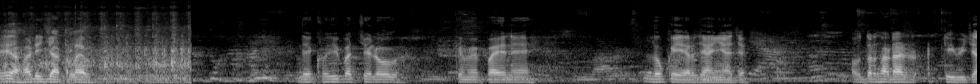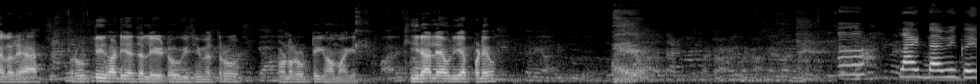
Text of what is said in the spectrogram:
ਇਹ ਆ ਸਾਡੀ ਜੱਟ ਲੈ ਦੇਖੋ ਜੀ ਬੱਚੇ ਲੋਕ ਕਿਵੇਂ ਪਏ ਨੇ। ਲੁਕੇ ਰਜਾਈਆਂ 'ਚ ਉਧਰ ਸਾਡਾ ਟੀਵੀ ਚੱਲ ਰਿਹਾ। ਰੋਟੀ ਸਾਡੀ ਅੱਜ ਲੇਟ ਹੋ ਗਈ ਸੀ ਮਿੱਤਰੋ। ਹੁਣ ਰੋਟੀ ਖਾਵਾਂਗੇ। ਖੀਰਾ ਲਿਆਉਂਦੀ ਆਪੜਿਓ ਲੱਗਦਾ ਵੀ ਕੋਈ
